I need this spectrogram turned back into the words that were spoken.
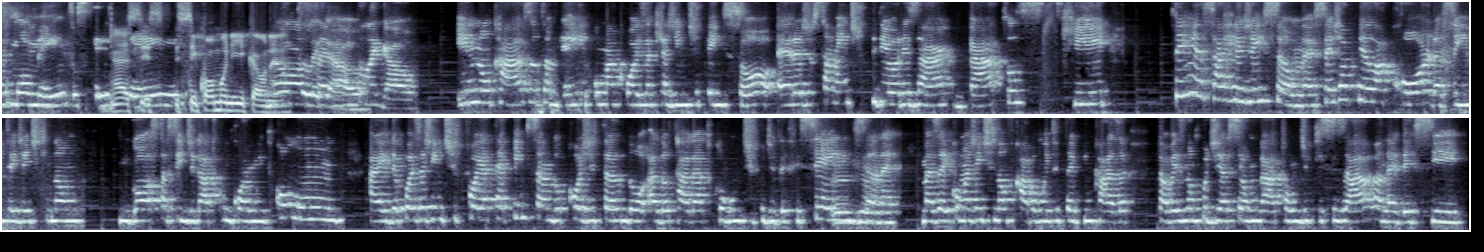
Os momentos que eles é, têm. Se, se comunicam, né? Nossa, muito legal. É muito legal. E no caso também, uma coisa que a gente pensou era justamente priorizar gatos que têm essa rejeição, né? Seja pela cor, assim, tem gente que não gosta assim de gato com cor muito comum. Aí depois a gente foi até pensando, cogitando adotar gato com algum tipo de deficiência, uhum. né? Mas aí como a gente não ficava muito tempo em casa, talvez não podia ser um gato onde precisava, né, desse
